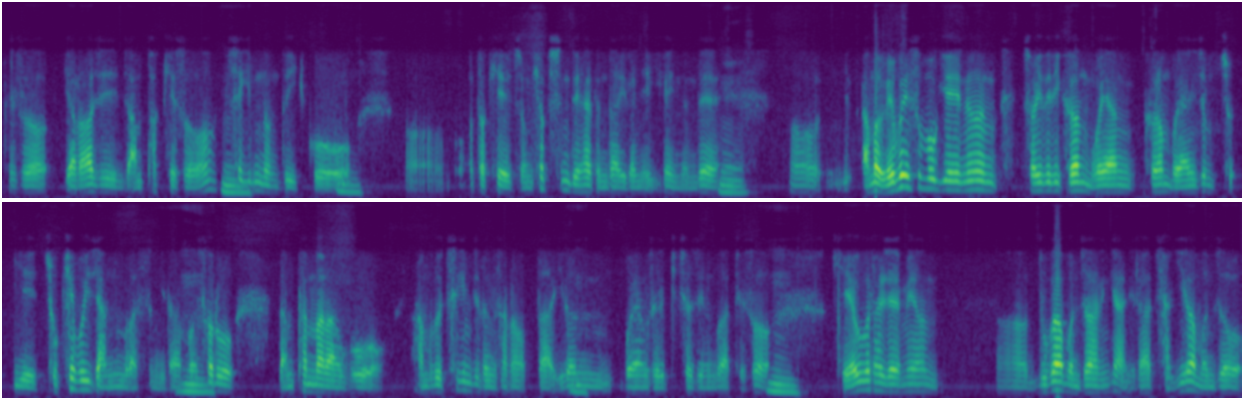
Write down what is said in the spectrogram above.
그래서 여러 가지 안팎에서 음. 책임론도 있고 음. 어, 어떻게 좀 협신도 해야 된다 이런 얘기가 있는데 네. 어, 아마 외부에서 보기에는 저희들이 그런 모양 그런 모양이 좀 조, 예, 좋게 보이지 않는 것 같습니다. 뭐 음. 뭐 서로 남탓만 하고 아무도 책임지는 사람 없다 이런 음. 모양새를 비춰지는 것 같아서 음. 개혁을 하려면 어, 누가 먼저 하는 게 아니라 자기가 먼저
